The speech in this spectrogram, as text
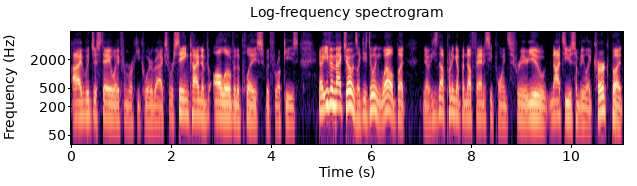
I would just stay away from rookie quarterbacks. We're seeing kind of all over the place with rookies. Now, even Mac Jones, like he's doing well, but you know he's not putting up enough fantasy points for you not to use somebody like Kirk. But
